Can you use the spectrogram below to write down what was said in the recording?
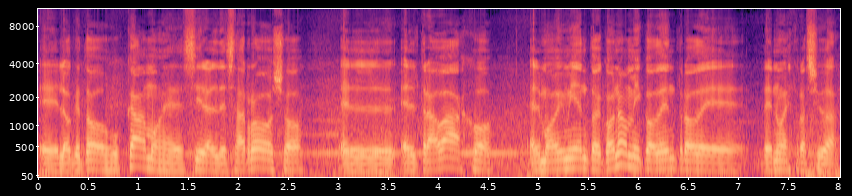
eh, lo que todos buscamos, es decir, el desarrollo, el, trabajo, el movimiento económico dentro de nuestra ciudad.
